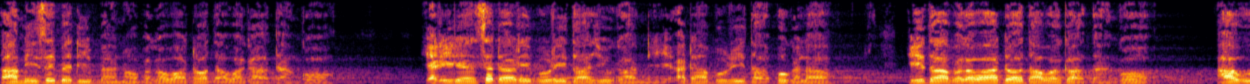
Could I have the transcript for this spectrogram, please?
သာမိစိတ်ပတိပန်သောဘဂဝါတော်သာဝကတံကောယရိရန်သတ္တရိပုရိတာယုဂာနိအတ္တပုရိတာပုဂ္ဂလာဧတာဘဂဝါတော်သာဝကတံကောအာဟု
